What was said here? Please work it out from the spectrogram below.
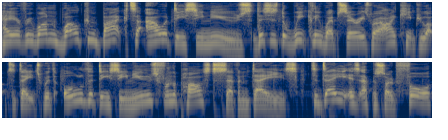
Hey everyone, welcome back to our DC News. This is the weekly web series where I keep you up to date with all the DC news from the past seven days. Today is episode 4,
